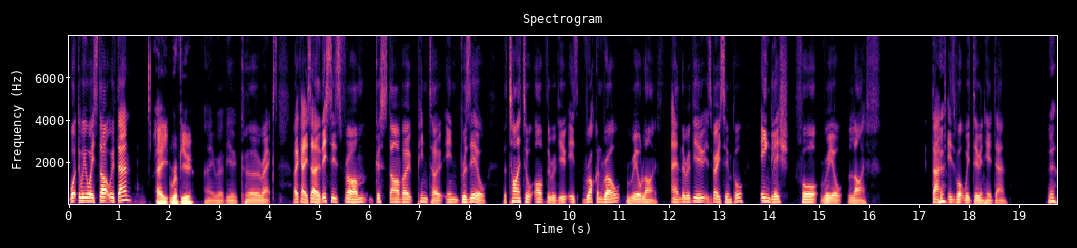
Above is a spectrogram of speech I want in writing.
what do we always start with, Dan? A review. A review, correct. Okay, so this is from Gustavo Pinto in Brazil. The title of the review is Rock and Roll Real Life. And the review is very simple English for real life. That yeah. is what we're doing here, Dan. Yeah.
